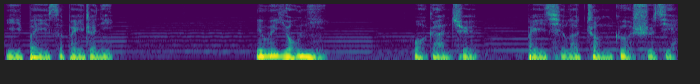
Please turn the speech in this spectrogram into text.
一辈子背着你，因为有你，我感觉背起了整个世界。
